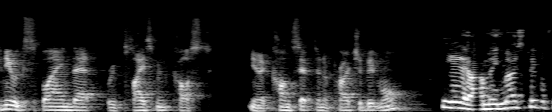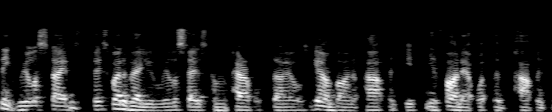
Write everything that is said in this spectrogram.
Can you explain that replacement cost, you know, concept and approach a bit more? Yeah, I mean, most people think real estate is the best way to value real estate is comparable sales. You go and buy an apartment, you, you find out what the apartment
